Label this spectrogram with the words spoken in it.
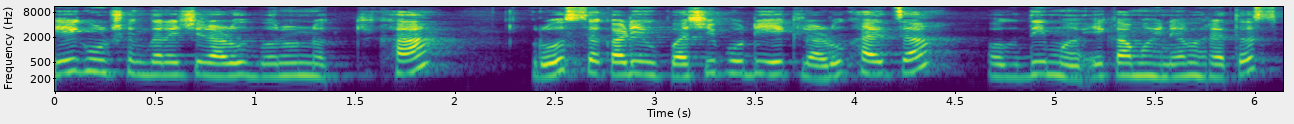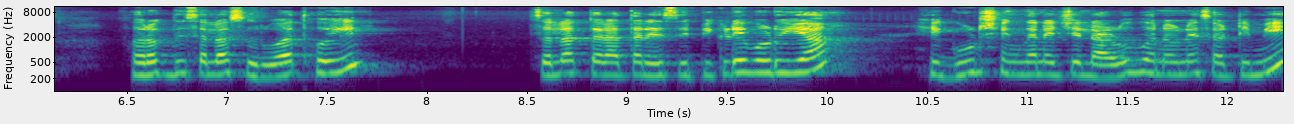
हे गुड शेंगदाण्याचे लाडू बनवून नक्की खा. रोज सकाळी उपाशी पोटी एक लाडू खायचा अगदी म एका महिन्याभरातच फरक दिसायला सुरुवात होईल. चला तर आता रेसिपीकडे वळूया. हे गूड शेंगदाण्याचे लाडू बनवण्यासाठी मी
